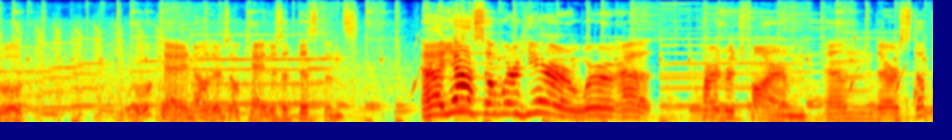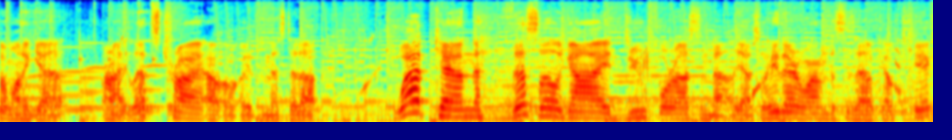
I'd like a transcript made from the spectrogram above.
Ooh. Ooh, okay, no, there's okay, there's a distance. Uh, yeah, so we're here, we're at Partridge Farm, and there's stuff I want to get. Alright, let's try, oh, oh, I messed it up. What can this little guy do for us in battle? Yeah, so hey there everyone, this is raocow. Kick.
